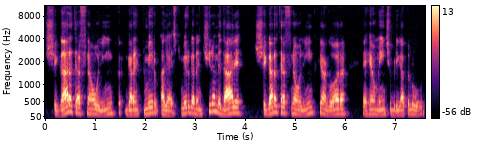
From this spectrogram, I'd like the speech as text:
chegar até a final olímpica, garantir, primeiro, aliás, primeiro garantir a medalha, chegar até a final olímpica e agora é realmente brigar pelo ouro.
